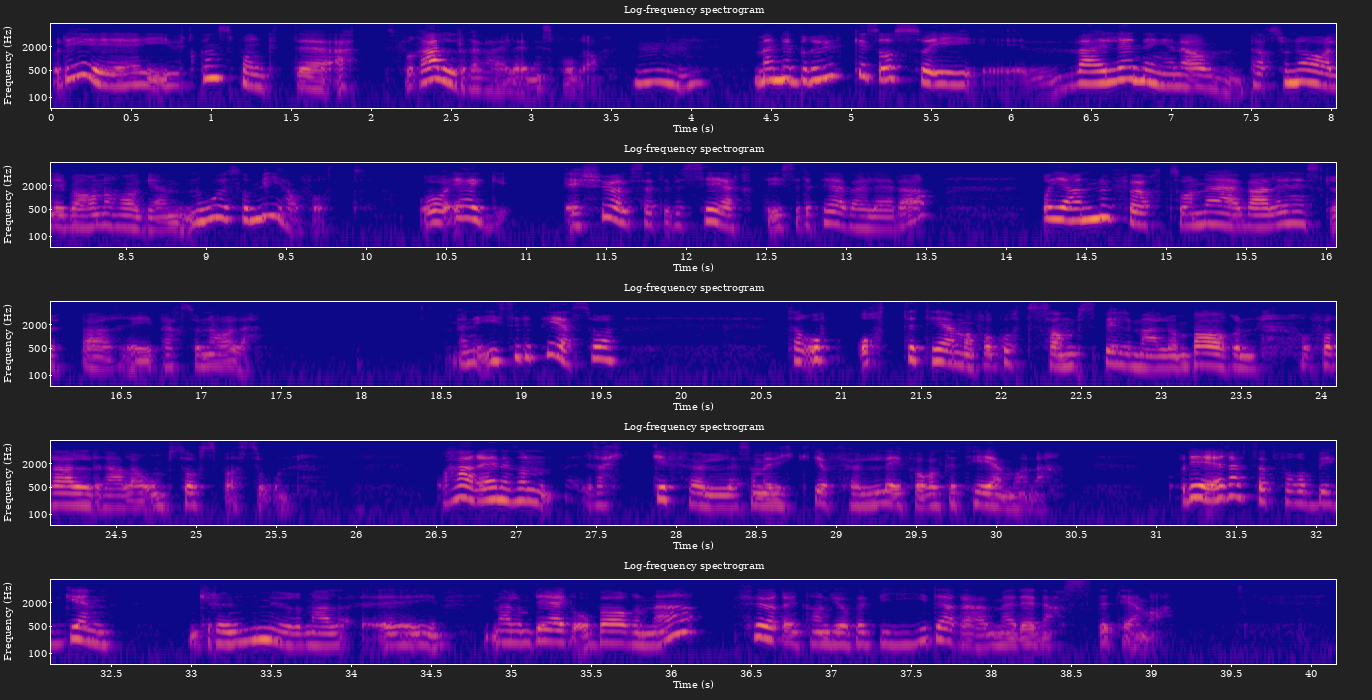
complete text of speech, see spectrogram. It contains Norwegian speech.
Og det er i utgangspunktet et foreldreveiledningsprogram. Men det brukes også i veiledningen av personal i barnehagen, noe som vi har fått. Og jeg er sjøl sertifisert ICDP-veileder og gjennomført sånne veiledningsgrupper i personalet. Men i ICDP så tar opp åtte tema for godt samspill mellom barn og foreldre eller omsorgsperson. Og her er det en sånn rekkefølge som er viktig å følge i forhold til temaene. Og det er rett og slett for å bygge en grunnmur eh, mellom deg og barnet før en kan jobbe videre med det neste temaet.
